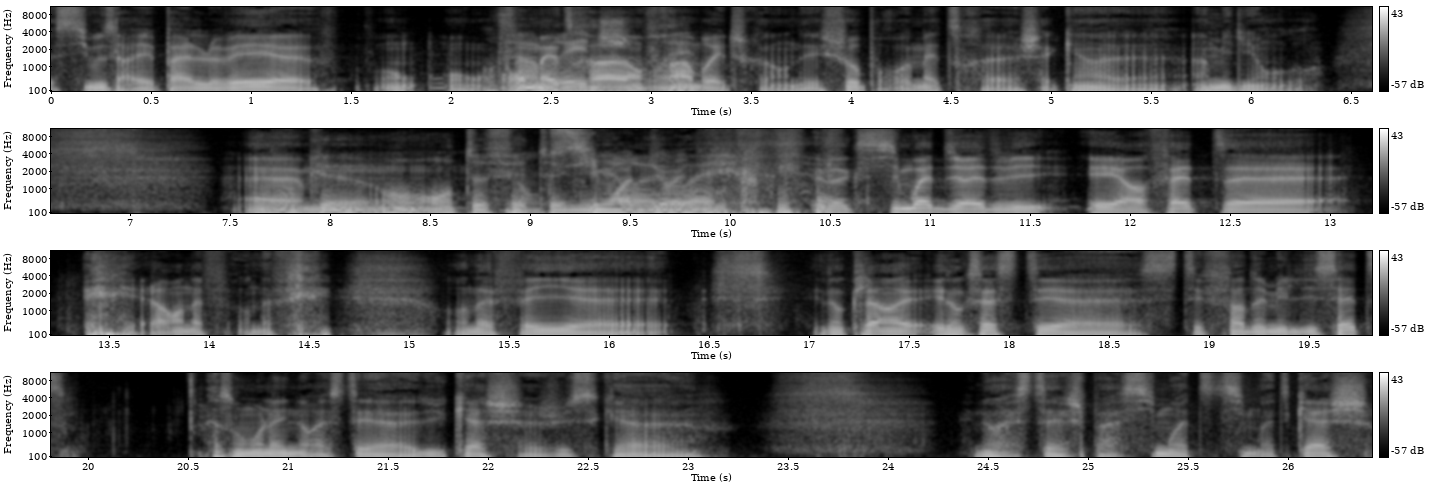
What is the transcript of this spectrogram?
si vous n'arrivez pas à le lever, on, on, On bridge, on fera ouais. un bridge, quoi. On est chaud pour remettre chacun un million, en gros. Donc, euh, on, on te fait donc, tenir. six mois de euh, durée de ouais. vie. Donc six mois de durée de vie. Et en fait, euh, alors on a, on a fait, on a failli. euh, et donc là, et donc ça c'était, euh, c'était fin 2017. À ce moment-là, il nous restait euh, du cash jusqu'à. Il nous restait, je sais pas, six mois de, six mois de cash.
